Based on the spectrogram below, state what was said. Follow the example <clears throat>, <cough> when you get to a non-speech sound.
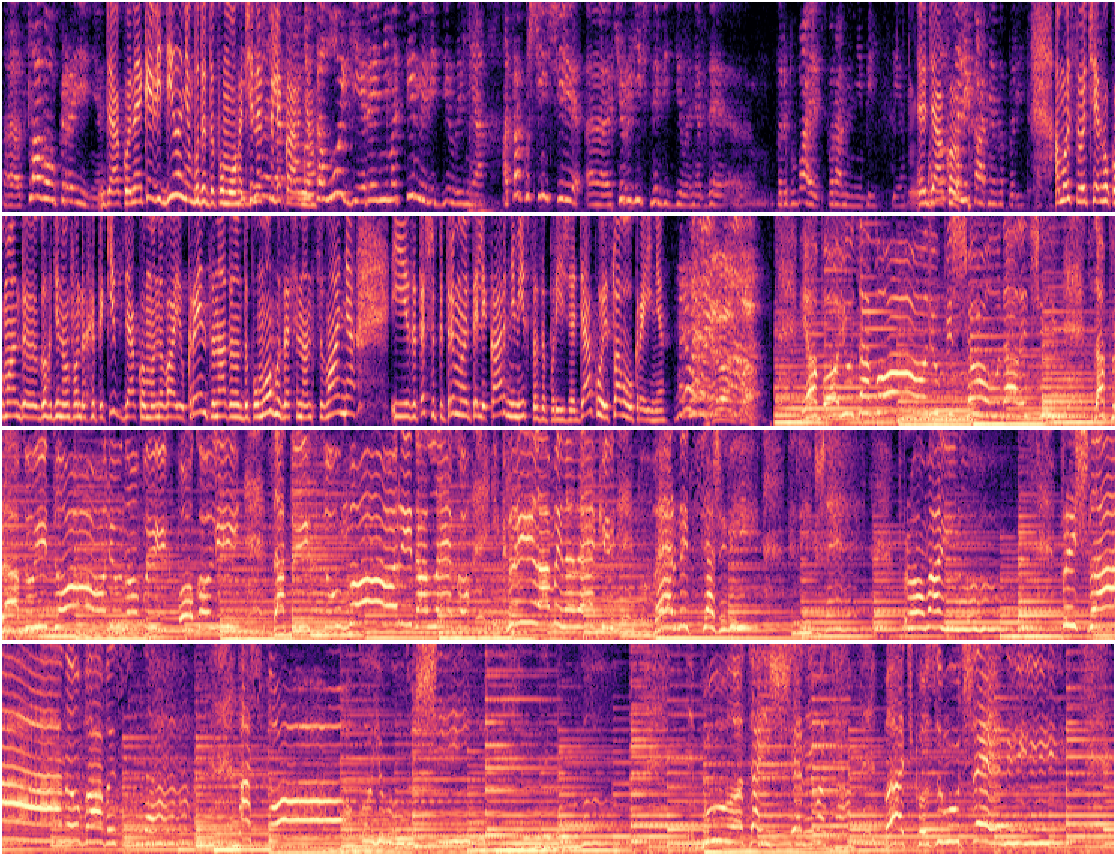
Е, Слава Україні! Дякую. На яке відділення буде допомога? Чи на всю лікарню? Травматології, реанімаційне відділення, а також інші е, хірургічні відділення, де е, перебувають поранені бійці. Е, дякую. Обласна лікарня Запорізька. А ми в свою чергу командою благодійного фонду Happy Kids дякуємо Нова Україн за надану допомогу, за фінансування і за те, що підтримуєте лікарні міста Запоріжжя. Дякую і слава Україні! Героям слава! Я бою за волю пішов далечінь, за правду і долю нових поколінь, за тих, хто в морі далеко, і крилами лелеки повернеться живі, рік вже промайну, прийшла нова весна, а спокою душі не було. Не було, та й ще нема там. Батько змучений,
